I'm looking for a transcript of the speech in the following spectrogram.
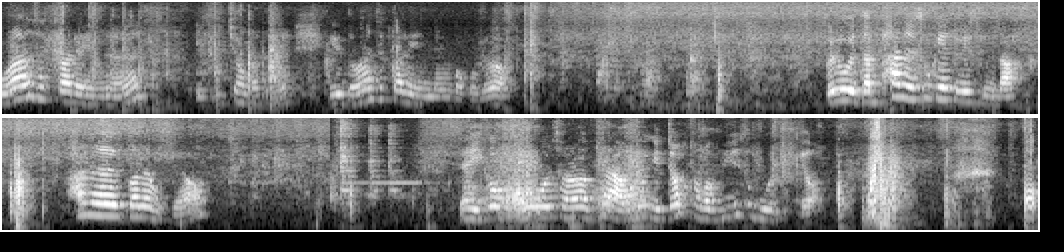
노란 색깔에 있는 이 유치원 같은데 이 노란 색깔에 있는 거고요. 그리고 일단 판을 소개해 주겠습니다. 판을 꺼내볼게요. 네, 이거 보는 것처럼 잘 안 보이겠죠? 제가 위에서 보여줄게요. 어,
